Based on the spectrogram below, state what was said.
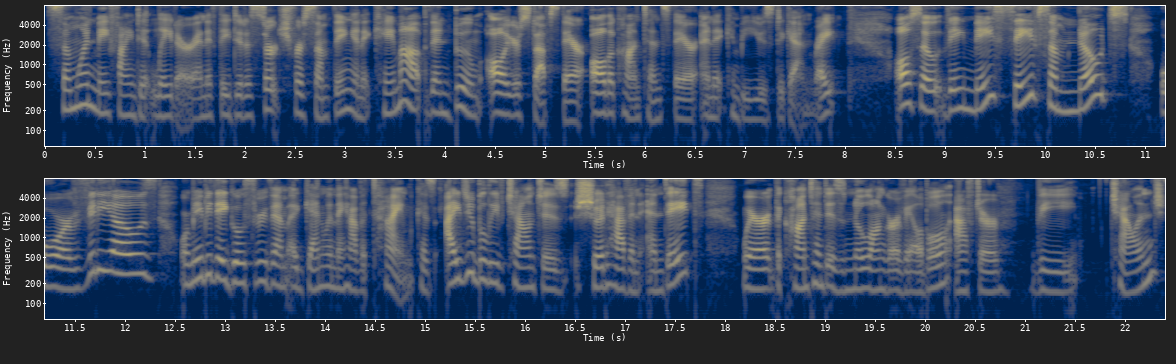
Someone may find it later. And if they did a search for something and it came up, then boom, all your stuff's there, all the content's there, and it can be used again, right? Also, they may save some notes or videos, or maybe they go through them again when they have a time. Because I do believe challenges should have an end date where the content is no longer available after the challenge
